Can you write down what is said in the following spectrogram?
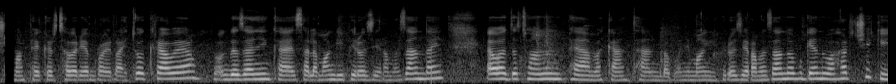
شمان پێکرد تەوەری ئەمڕۆی ڕای تۆ کراوەیە وەک دەزانین کە ئێستا لە مانگی پیرۆزی ڕەمەزانداین ئەوە دەتوانن پەیامەکانتان بەبوونی مانگی پیرۆزی ڕەمەزانەوە بگەن و هەرچێکی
